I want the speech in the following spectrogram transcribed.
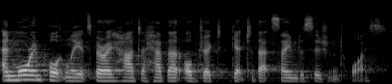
And more importantly, it's very hard to have that object get to that same decision twice.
